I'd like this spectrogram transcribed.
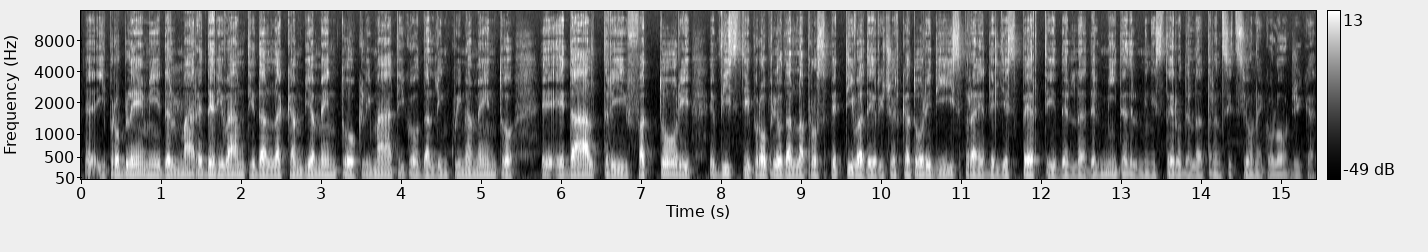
eh, i problemi del mare derivanti dal cambiamento climatico, dall'inquinamento e, e da altri fattori visti proprio proprio dalla prospettiva dei ricercatori di ISPRA e degli esperti del, del MITE, del Ministero della Transizione Ecologica?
